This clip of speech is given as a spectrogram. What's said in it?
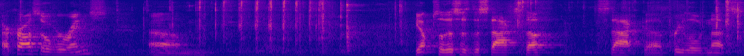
our crossover rings. Um, yep, so this is the stock stuff, stock uh, preload nuts.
